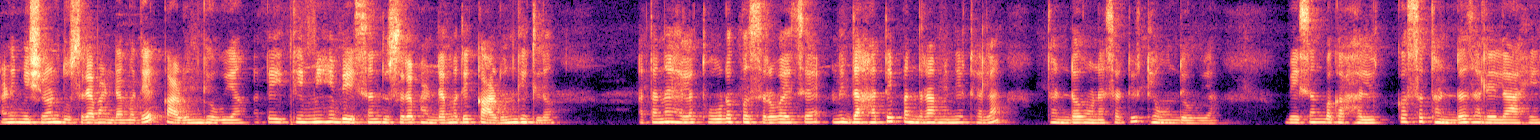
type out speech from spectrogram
आणि मिश्रण दुसऱ्या भांड्यामध्ये काढून घेऊया. आता इथे मी हे बेसन दुसऱ्या भांड्यामध्ये काढून घेतलं. आता ना ह्याला थोडं पसरवायचं आहे आणि दहा ते पंधरा मिनिट ह्याला थंड होण्यासाठी ठेवून देऊया. बेसन बघा हलकंसं थंड झालेलं आहे.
